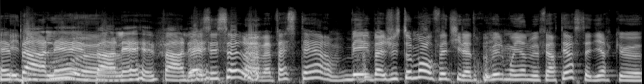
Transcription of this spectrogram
Elle Et parlait, coup, elle euh, parlait, elle parlait. Bah, c'est ça, genre, elle va pas se taire. Mais bah, justement, en fait, il a trouvé le moyen de me faire taire, c'est-à-dire que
